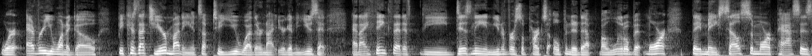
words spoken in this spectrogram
wherever you want to go because that's your money. It's up to you whether or not you're going to use it. And I think that if the Disney and Universal parks opened it up a little bit more. They may sell some more passes.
